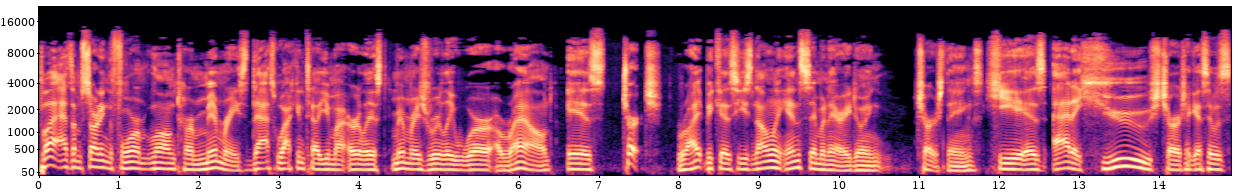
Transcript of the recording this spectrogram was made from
but as I'm starting to form long term memories, that's what I can tell you my earliest memories really were around is church, right? Because he's not only in seminary doing church things. He is at a huge church. I guess it was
